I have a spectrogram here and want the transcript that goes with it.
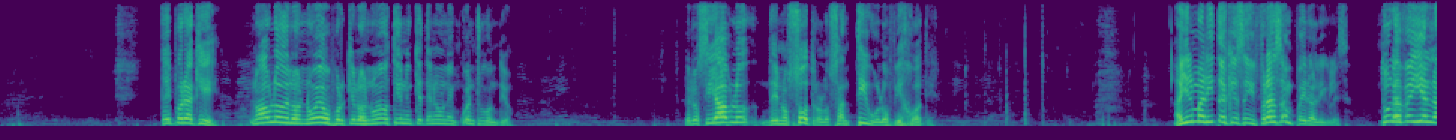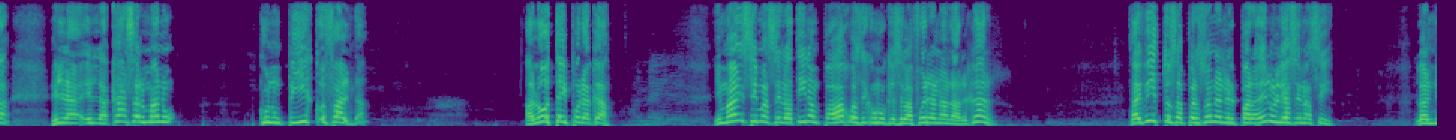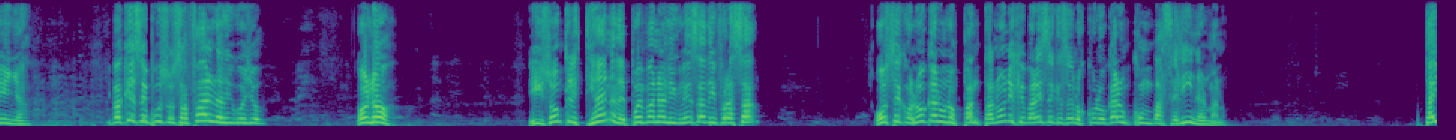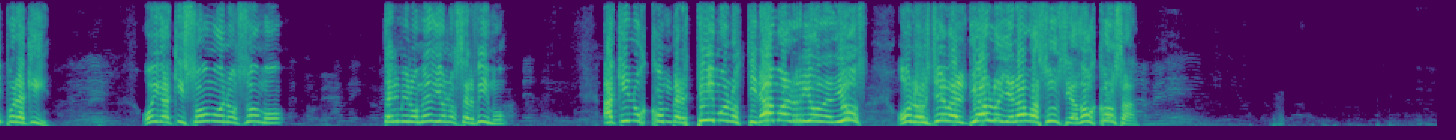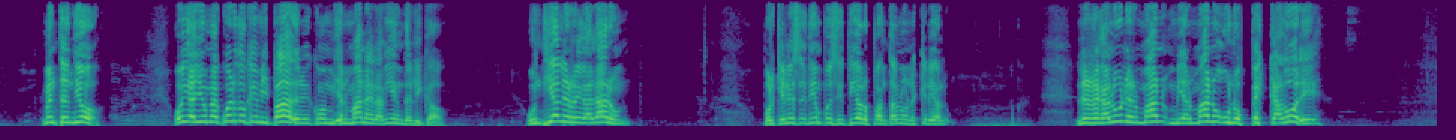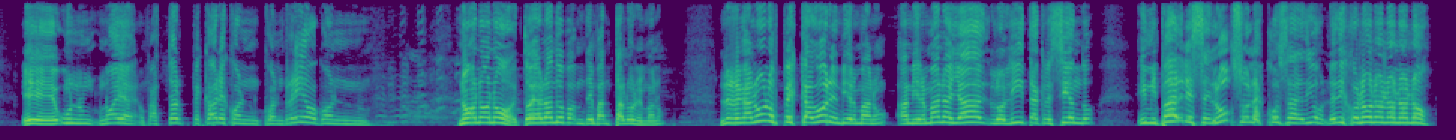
¿Estáis por aquí? No hablo de los nuevos porque los nuevos tienen que tener un encuentro con Dios. Pero sí hablo de nosotros, los antiguos, los viejotes. Hay hermanitas que se disfrazan para ir a la iglesia. Tú las veías en la, en la, en la casa, hermano, con un pellizco de falda. Aló, estáis por acá. Y más encima se la tiran para abajo así como que se la fueran a alargar. ¿Has visto esas personas en el paradero le hacen así? Las niñas. ¿Y para qué se puso esa falda, digo yo? ¿O no? Y son cristianas, después van a la iglesia a disfrazar. O se colocan unos pantalones que parece que se los colocaron con vaselina, hermano. ¿Estáis por aquí? Oiga, aquí somos o no somos. Término medio nos servimos. Aquí nos convertimos, nos tiramos al río de Dios o nos lleva el diablo y el agua sucia. Dos cosas. ¿Me entendió? Oiga, yo me acuerdo que mi padre con mi hermana era bien delicado. Un día le regalaron, porque en ese tiempo existían los pantalones, créalo. Le regaló un hermano, mi hermano unos pescadores. Eh, un, no hay pastor, pescadores con, con río, con. No, no, no, estoy hablando de pantalones, hermano. Le regaló unos pescadores, mi hermano, a mi hermana ya, Lolita, creciendo. Y mi padre, celoso las cosas de Dios, le dijo: No, no, no, no, no.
